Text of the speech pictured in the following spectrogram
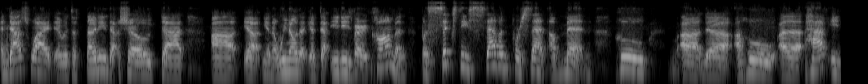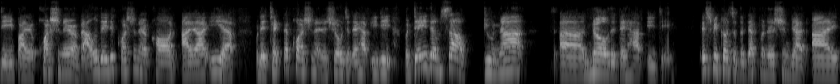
and that's why there was a study that showed that uh, yeah, you know, we know that, that ED is very common, but 67% of men who uh, the, uh, who uh, have ED by a questionnaire, a validated questionnaire called IIEF, where they take that questionnaire and it shows that they have ED, but they themselves do not uh, know that they have ED. It's because of the definition that I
